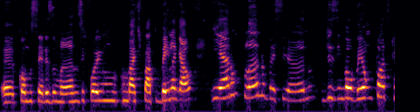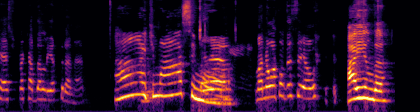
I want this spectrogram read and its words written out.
uh, como seres humanos, e foi um, um bate-papo bem legal. E era um plano para esse ano desenvolver um podcast para cada letra, né? Ai, que máximo! É, mas não aconteceu. Ainda.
